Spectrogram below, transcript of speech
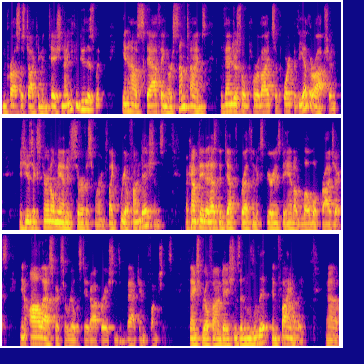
and process documentation. Now, you can do this with in-house staffing, or sometimes the vendors will provide support. But the other option is use external managed service firms like Real Foundations, a company that has the depth, breadth, and experience to handle global projects in all aspects of real estate operations and back-end functions. Thanks, Real Foundations. And, lit, and finally, uh,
